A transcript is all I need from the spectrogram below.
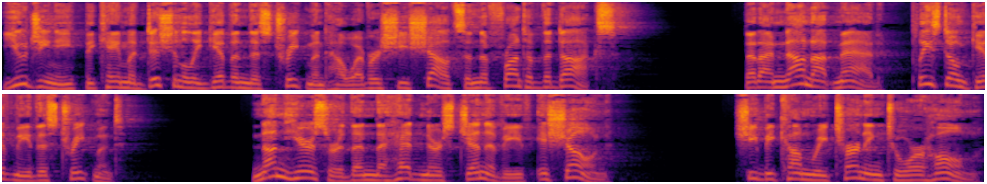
Eugenie became additionally given this treatment however she shouts in the front of the docks. That I'm now not mad, please don't give me this treatment. None hears her then the head nurse Genevieve is shown. She become returning to her home.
